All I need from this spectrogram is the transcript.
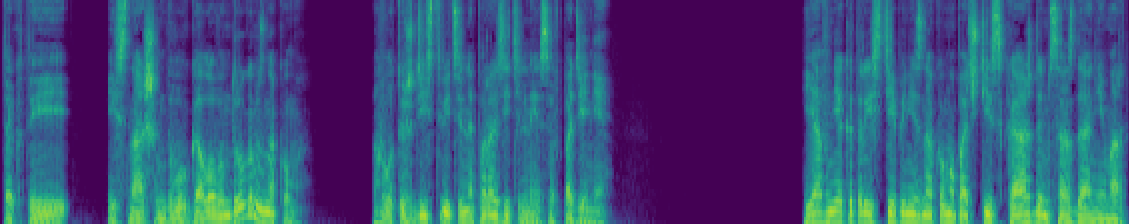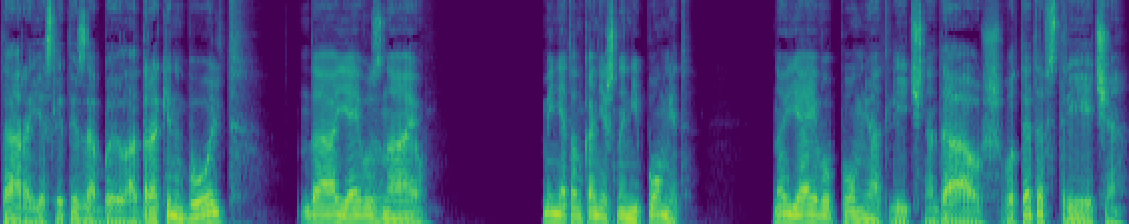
«Так ты и с нашим двухголовым другом знакома? Вот уж действительно поразительные совпадения». Я в некоторой степени знакома почти с каждым созданием Артара, если ты забыл. А Дракенбольд... Да, я его знаю. Меня-то он, конечно, не помнит. Но я его помню отлично, да уж. Вот эта встреча.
